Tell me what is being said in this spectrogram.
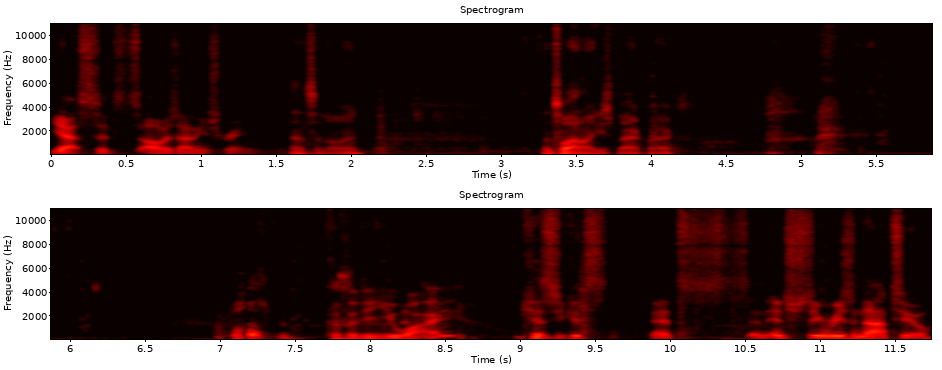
Yes, it's always on your screen. That's annoying. That's why I don't use backpacks. Well, Because of the UI. because you could. s- It's an interesting reason not to.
